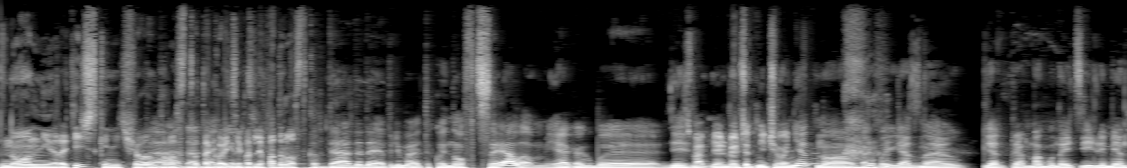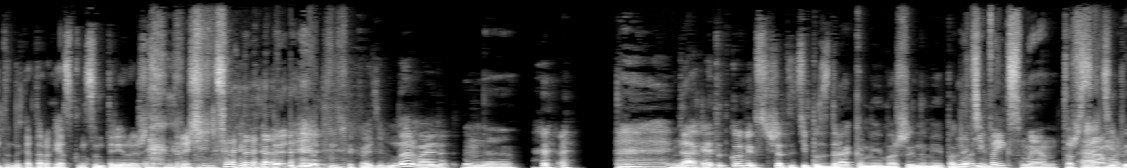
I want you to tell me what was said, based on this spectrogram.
Но он не эротический, ничего, он Да, просто да, да, такой, не типа эроти- для подростков. Да, да, да, я понимаю, такой, но в целом я как бы здесь во- вообще-то ничего нет, но как бы я знаю, я прям могу найти элементы, на которых я сконцентрируюсь, чтобы дрочить. Такой типа, нормально. Да. Так, а этот комикс что-то типа с драками, машинами и погонями? Ну, типа X-Men, то же А, самое. типа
